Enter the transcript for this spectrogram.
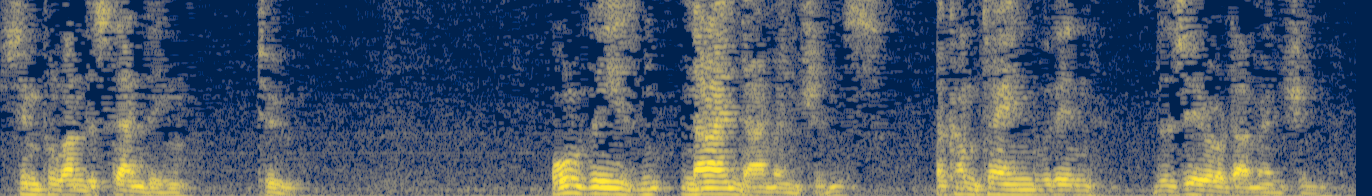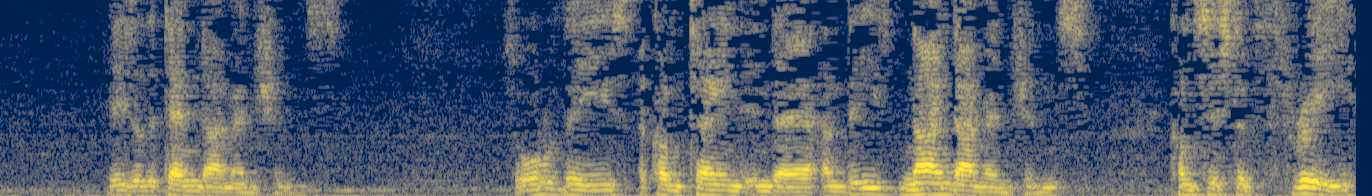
simple understanding too. All of these nine dimensions are contained within the zero dimension. These are the ten dimensions. So all of these are contained in there and these nine dimensions consist of three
